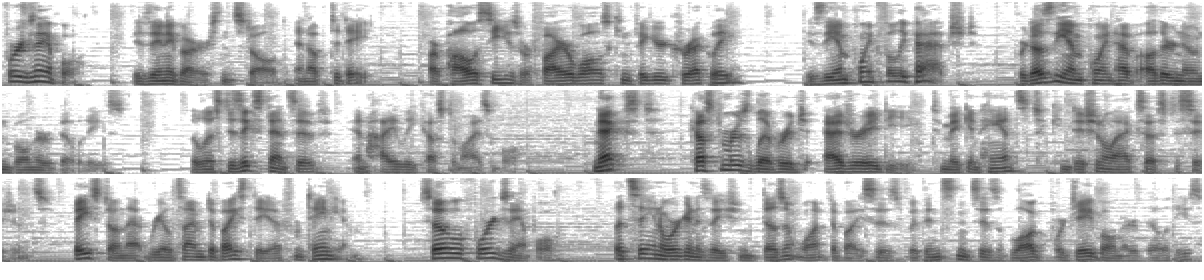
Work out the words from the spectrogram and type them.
For example, is antivirus installed and up to date? Are policies or firewalls configured correctly? Is the endpoint fully patched? Or does the endpoint have other known vulnerabilities? The list is extensive and highly customizable. Next, customers leverage Azure AD to make enhanced conditional access decisions based on that real time device data from Tanium. So, for example, let's say an organization doesn't want devices with instances of Log4j vulnerabilities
